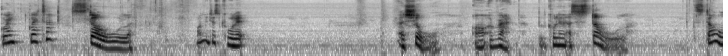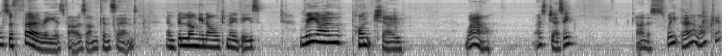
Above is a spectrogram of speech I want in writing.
Great Greta Stole. Why don't we just call it a shawl or a wrap? But we're calling it a stole. Stoles are furry as far as I'm concerned and belong in old movies. Rio Poncho. Wow, that's jazzy. Kind of sweet there, I like it.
